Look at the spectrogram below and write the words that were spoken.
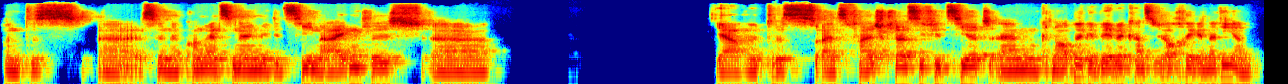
und das äh, ist in der konventionellen Medizin eigentlich, äh, ja, wird das als falsch klassifiziert. Ähm, Knorpelgewebe kann sich auch regenerieren.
